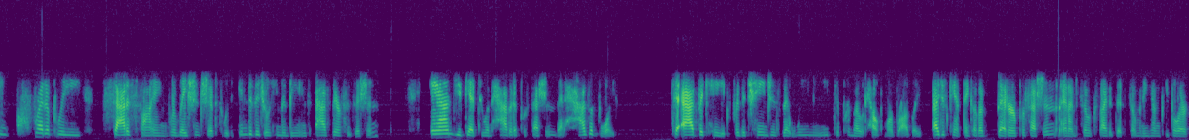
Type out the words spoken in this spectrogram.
incredibly satisfying relationships with individual human beings as their physician. And you get to inhabit a profession that has a voice to advocate for the changes that we need to promote health more broadly. I just can't think of a better profession, and I'm so excited that so many young people are,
